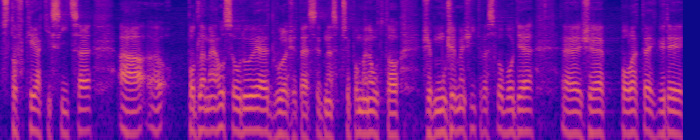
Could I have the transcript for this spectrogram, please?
stovky a tisíce a e, podle mého soudu je důležité si dnes připomenout to, že můžeme žít ve svobodě, e, že po letech, kdy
